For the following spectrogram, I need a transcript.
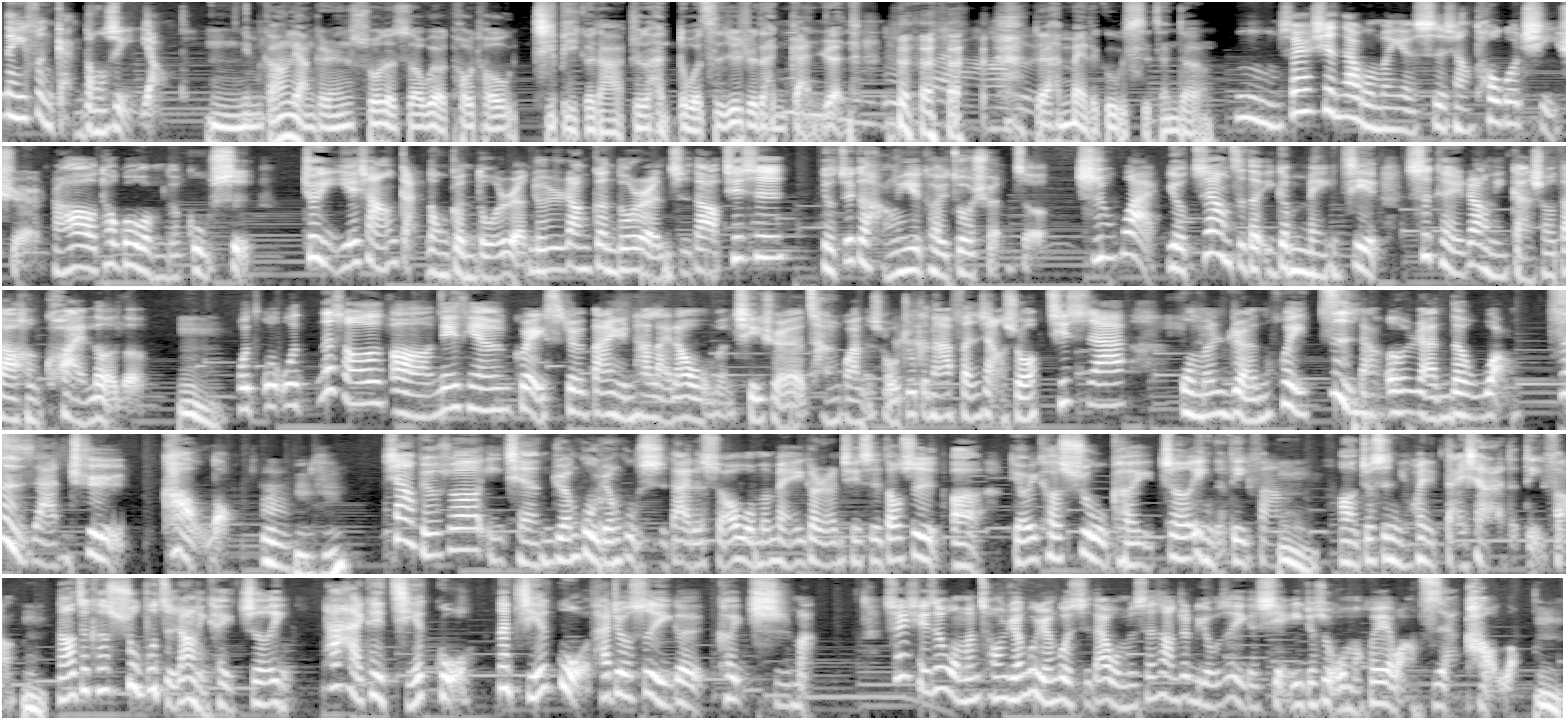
那一份感动是一样的。嗯，你们刚刚两个人说的时候，我有偷偷鸡皮疙瘩，就是很多次，就觉得很感人，嗯，对啊。对，很美的故事，真的，嗯，所以现在我们也是想透过气学，然后透过我们的故事，就也想要感动更多人，就是让更多人知道，其实有这个行业可以做选择之外，有这样子的一个媒介是可以让你感受到很快乐的。嗯我我我那时候呃那天 Grace 就是班云他来到我们奇学参观的时候，我就跟他分享说，其实啊，我们人会自然而然的往自然去靠拢。嗯嗯哼，像比如说以前远古远古时代的时候，我们每一个人其实都是呃有一棵树可以遮荫的地方，嗯哦、就是你会待下来的地方。嗯，然后这棵树不止让你可以遮荫，它还可以结果。那结果它就是一个可以吃嘛。所以其实我们从远古远古时代，我们身上就留着一个血意，就是我们会往自然靠拢。嗯，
